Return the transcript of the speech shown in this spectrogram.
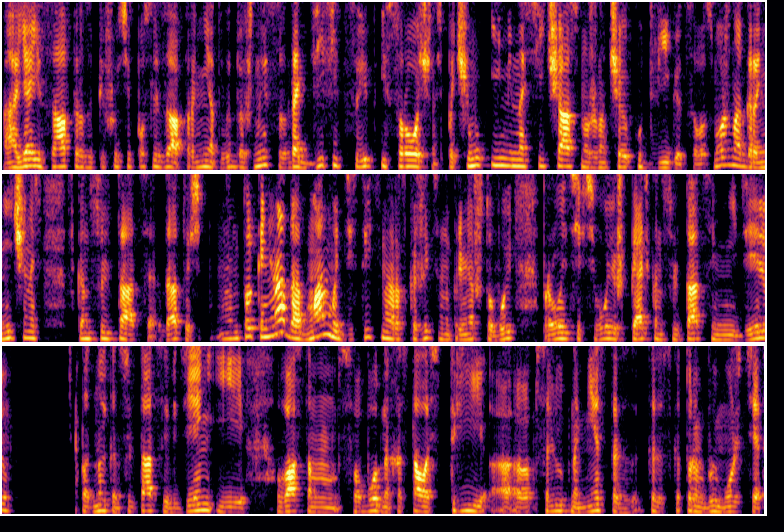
А я и завтра запишусь, и послезавтра. Нет, вы должны создать дефицит и срочность. Почему именно сейчас нужно человеку двигаться? Возможно, ограниченность в консультациях, да, то есть только не надо обманывать, действительно расскажите, например, что вы проводите всего лишь 5 консультаций в неделю, по одной консультации в день, и у вас там свободных осталось три а, абсолютно места, с которым вы можете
